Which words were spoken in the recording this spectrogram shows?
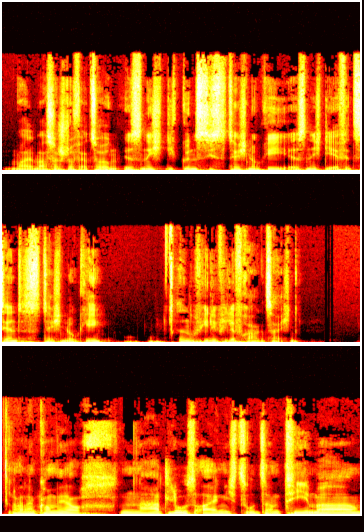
weil Wasserstofferzeugung ist nicht die günstigste Technologie, ist nicht die effizienteste Technologie. Es sind noch viele, viele Fragezeichen. Aber dann kommen wir auch nahtlos eigentlich zu unserem Thema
